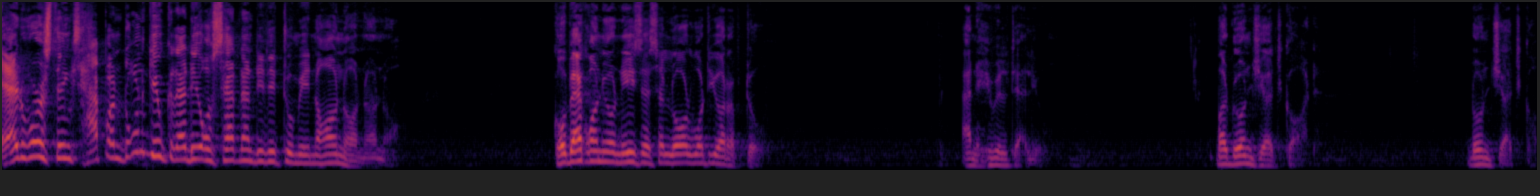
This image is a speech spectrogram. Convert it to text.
adverse things happen, don't give credit, oh, Satan did it to me. No, no, no, no. Go back on your knees and say, Lord, what you are up to? And He will tell you. But don't judge God. Don't judge God.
